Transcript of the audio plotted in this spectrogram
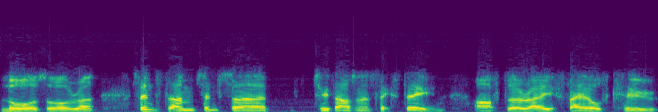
laws. Or uh, since um, since uh, 2016, after a failed coup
